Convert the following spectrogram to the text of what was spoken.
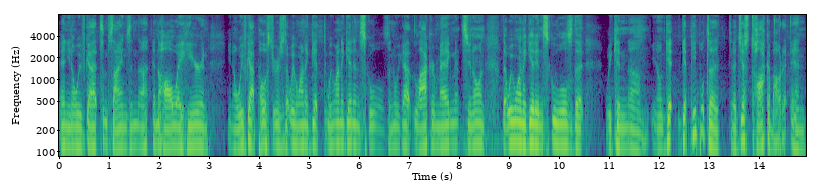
and you know we've got some signs in the in the hallway here, and you know we've got posters that we want to get we want to get in schools, and we got locker magnets, you know, and that we want to get in schools that we can um, you know get get people to to just talk about it and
